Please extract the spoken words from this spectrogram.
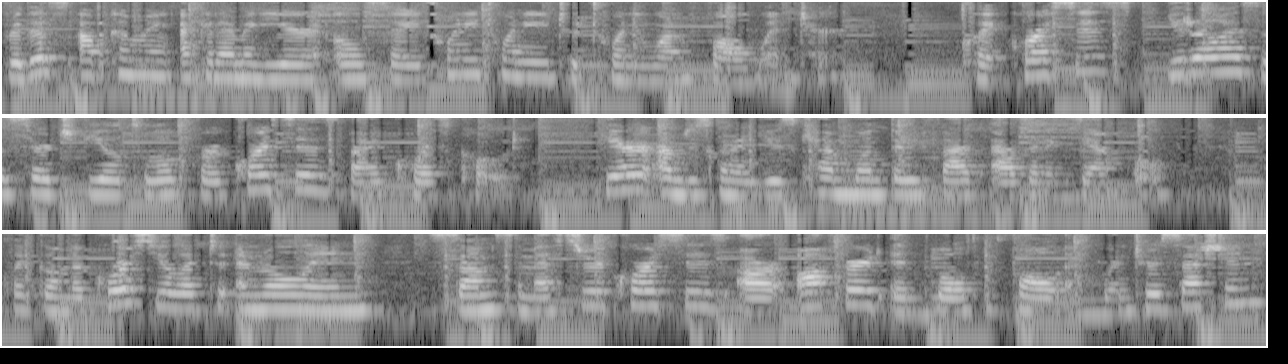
For this upcoming academic year, it'll say 2020 to 21 fall winter. Click courses. Utilize the search field to look for courses by course code. Here I'm just going to use Chem 135 as an example. Click on the course you'd like to enroll in. Some semester courses are offered in both fall and winter session,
